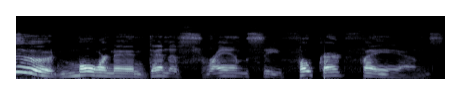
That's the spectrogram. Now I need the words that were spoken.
Good morning, Dennis Ramsay folk art fans.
